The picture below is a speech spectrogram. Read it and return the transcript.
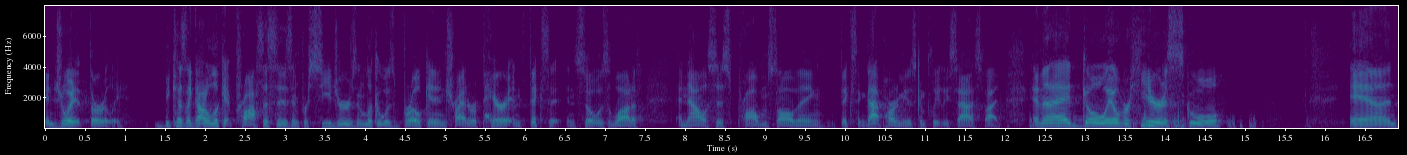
enjoyed it thoroughly because I got to look at processes and procedures and look at what's broken and try to repair it and fix it. And so it was a lot of analysis, problem solving, fixing. That part of me was completely satisfied. And then I'd go away over here to school and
